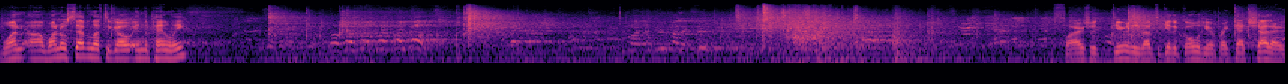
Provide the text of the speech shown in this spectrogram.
One, uh, 107 left to go in the penalty. Flyers would dearly love to get a goal here, break that shutout.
